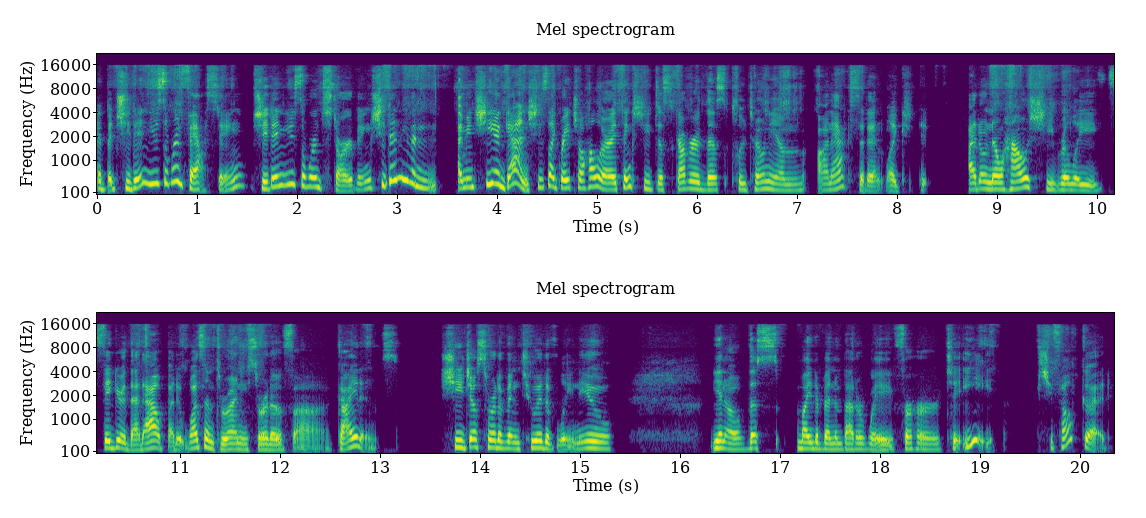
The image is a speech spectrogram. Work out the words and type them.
eh, but she didn't use the word fasting. She didn't use the word starving. She didn't even, I mean, she again, she's like Rachel Heller. I think she discovered this plutonium on accident. Like, I don't know how she really figured that out, but it wasn't through any sort of uh, guidance. She just sort of intuitively knew you know, this might have been a better way for her to eat. She felt good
